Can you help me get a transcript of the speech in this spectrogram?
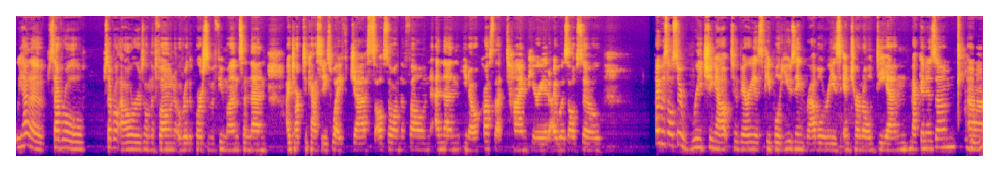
we had a several several hours on the phone over the course of a few months and then i talked to cassidy's wife jess also on the phone and then you know across that time period i was also I was also reaching out to various people using Ravelry's internal DM mechanism. Mm-hmm. Um,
